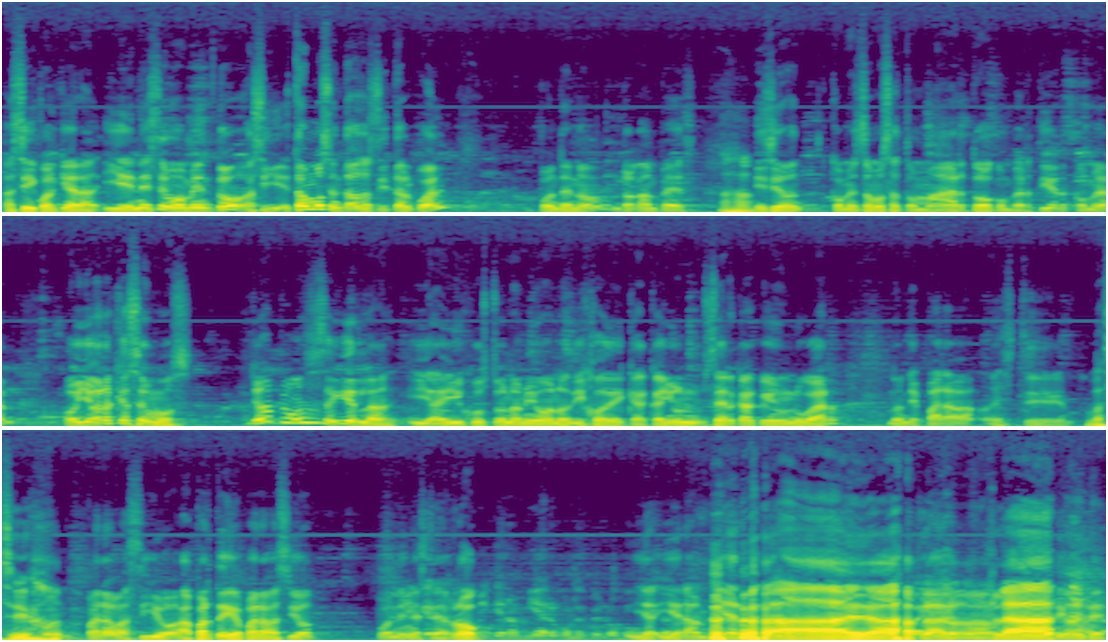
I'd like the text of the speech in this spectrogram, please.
Así, cualquiera. Y en ese momento, así, estamos sentados así tal cual. Ponte, ¿no? Rock and Pez. Y hicieron- comenzamos a tomar, todo, convertir, comer. Oye, ¿ahora qué hacemos? Ya pues, vamos a seguirla. Y ahí justo un amigo nos dijo de que acá hay un, cerca que hay un lugar donde para, este... Vacío. Para vacío. Aparte de que para vacío, ponen este rock. Y, y era miércoles. Ah, ya. Claro, Claro. prácticamente.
